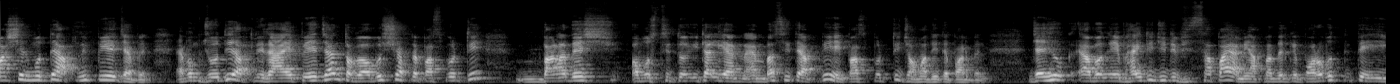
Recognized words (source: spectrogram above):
মাসের মধ্যে আপনি পেয়ে যাবেন। এবং যদি আপনি রায় পেয়ে যান, তবে অবশ্যই আপনার পাসপোর্টটি বাংলাদেশ অবস্থিত ইটালিয়ান অ্যাম্বাসিতে আপনি এই পাসপোর্টটি জমা দিতে পারবেন। যাই হোক, এবং এই ভাইটি যদি ভিসা পায়, আমি আপনাদেরকে পরবর্তীতে এই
